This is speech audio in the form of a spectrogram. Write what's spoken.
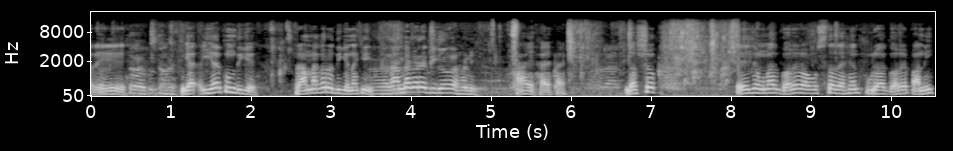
আরে ইয়ার কোন দিকে? রান্নাঘরের দিকে নাকি? রান্নাঘরের দিকে হানি হাই হাই হাই দর্শক এই যে ওনার ঘরের অবস্থা দেখেন পুরা ঘরে পানি।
